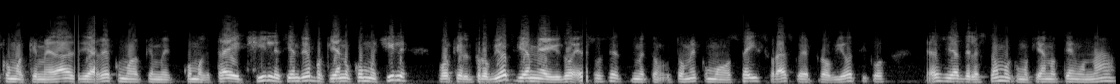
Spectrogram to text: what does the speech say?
como que me da diarrea, como que me, como que trae chile, siento yo, porque ya no como chile porque el probiótico ya me ayudó, eso, o sea, me tomé como seis frascos de probiótico, eso ya del estómago, como que ya no tengo nada.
